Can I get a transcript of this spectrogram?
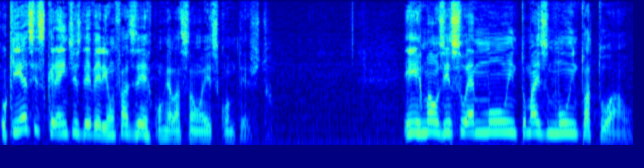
o que esses crentes deveriam fazer com relação a esse contexto? E irmãos, isso é muito, mas muito atual.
